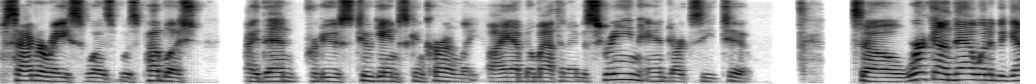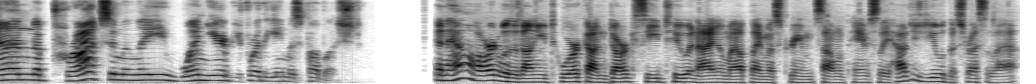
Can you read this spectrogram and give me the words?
Cyber Race was was published, I then produced two games concurrently I Have No Mouth and I'm a Scream and Dark Seed 2. So work on that would have begun approximately one year before the game was published. And how hard was it on you to work on Dark Seed 2 and I Know Mouth and I Must Scream simultaneously? How did you deal with the stress of that?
